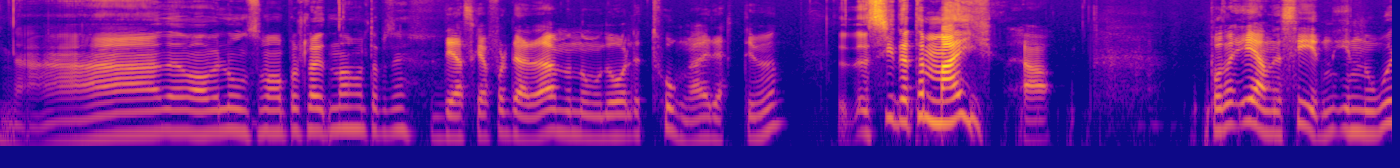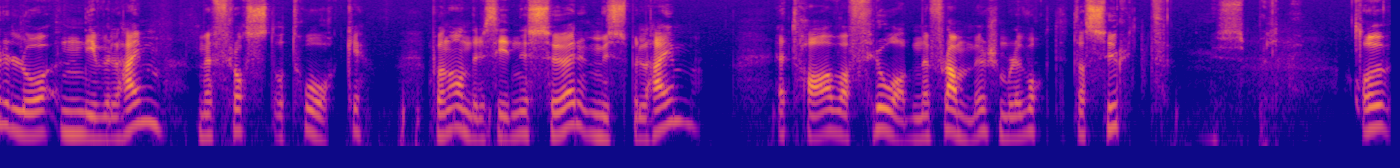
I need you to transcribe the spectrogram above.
Nei, det var vel noen som var på sløyden, da, holdt jeg på å si. Det skal jeg fortelle deg, men nå må du holde tunga rett i munnen. Si det til meg! Ja. På den ene siden i nord lå Nivelheim med frost og tåke. På den andre siden i sør Muspelheim. Et hav av frådende flammer som ble voktet av surt. Og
